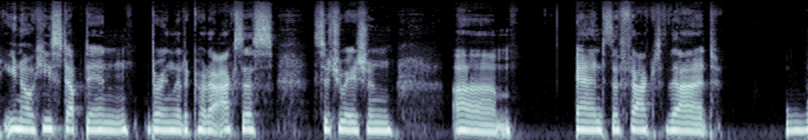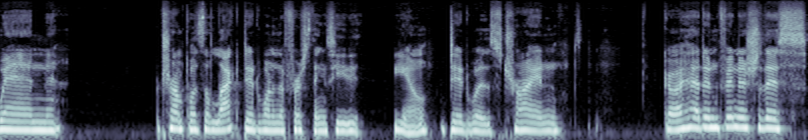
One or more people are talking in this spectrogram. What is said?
you know he stepped in during the Dakota Access situation, um, and the fact that when Trump was elected, one of the first things he you know did was try and go ahead and finish this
